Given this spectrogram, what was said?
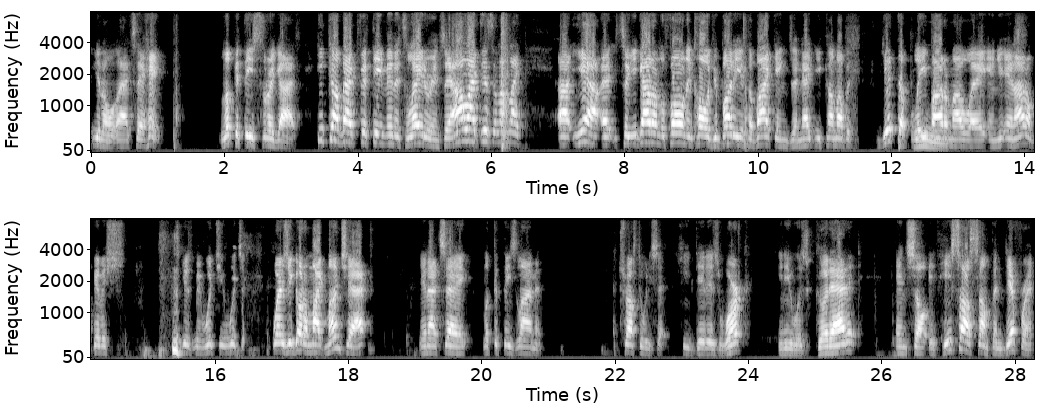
you know, I'd say, hey, look at these three guys. He'd come back 15 minutes later and say, I like this, and I'm like. Uh, yeah, uh, so you got on the phone and called your buddy at the Vikings, and that you come up with get the bleep Ooh. out of my way, and you and I don't give a sh- excuse me, which you which whereas you go to Mike Munchak, and I'd say, look at these linemen. I trusted what he said. He did his work, and he was good at it, and so if he saw something different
